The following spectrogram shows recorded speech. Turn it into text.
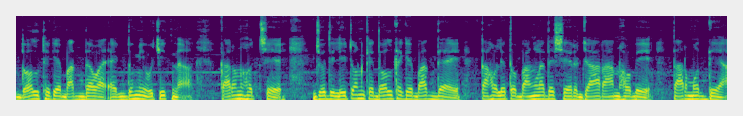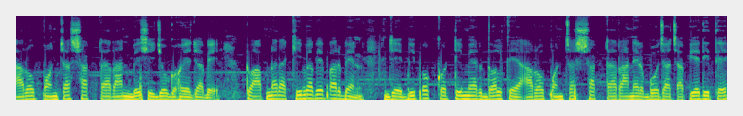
দল থেকে বাদ দেওয়া একদমই উচিত না। কারণ হচ্ছে, যদি লিটনকে দল থেকে বাদ দেয়, তাহলে তো বাংলাদেশের যা রান হবে, তার মধ্যে আরও পঞ্চাশ ষাটটা রান বেশি যোগ হয়ে যাবে। তো আপনারা কীভাবে পারবেন যে বিপক্ষ টিমের দলকে আরও পঞ্চাশ ষাটটা রানের বোঝা চাপিয়ে দিতে?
